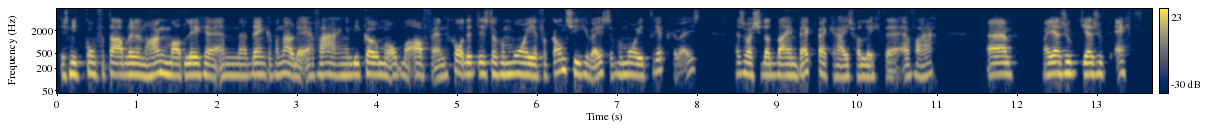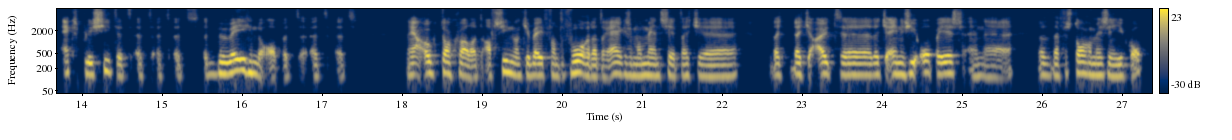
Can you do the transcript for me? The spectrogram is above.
het is niet comfortabel in een hangmat liggen en uh, denken van nou, de ervaringen die komen op me af. En goh, dit is toch een mooie vakantie geweest of een mooie trip geweest. En zoals je dat bij een backpackreis wellicht uh, ervaart. Um, maar jij zoekt, jij zoekt echt expliciet het, het, het, het, het bewegende op. Het, het, het, nou ja, ook toch wel het afzien. Want je weet van tevoren dat er ergens een moment zit dat je, dat, dat je, uit, uh, dat je energie op is. En dat het even storm is in je kop.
